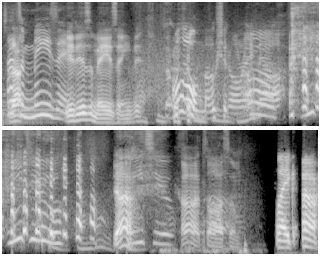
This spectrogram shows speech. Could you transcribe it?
So That's that- amazing. It is amazing. The- I'm a little emotional right oh, now. me, me too. yeah. me too. Oh, it's awesome. Like, ugh.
